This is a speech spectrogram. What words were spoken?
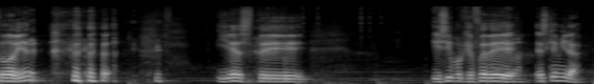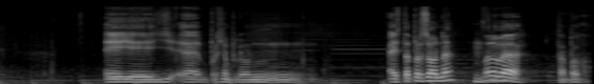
¿Todo bien? y este. Y sí, porque fue de. Ajá. Es que mira. eh, eh, por ejemplo, a esta persona, no lo voy a tampoco.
